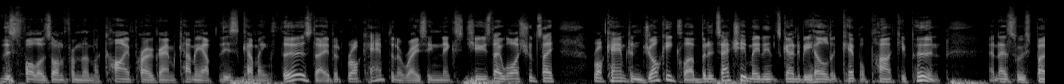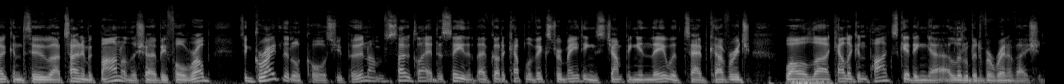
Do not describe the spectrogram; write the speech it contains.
this follows on from the Mackay program coming up this coming Thursday, but Rockhampton are racing next Tuesday. Well, I should say Rockhampton Jockey Club, but it's actually a meeting that's going to be held at Keppel Park, Yeppoon. And as we've spoken to uh, Tony McMahon on the show before, Rob, it's a great little course, Yeppoon. I'm so glad to see that they've got a couple of extra meetings jumping in there with tab coverage while uh, Callaghan Park's getting uh, a little bit of a renovation.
